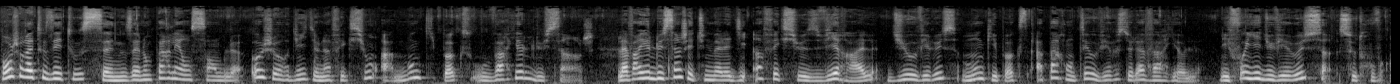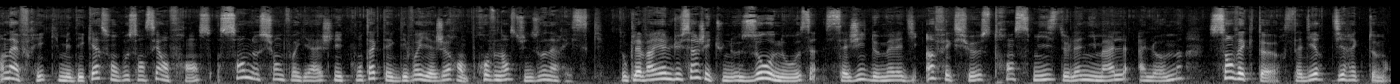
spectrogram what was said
Bonjour à tous et tous, nous allons parler ensemble aujourd'hui de l'infection à monkeypox ou variole du singe. La variole du singe est une maladie infectieuse virale due au virus monkeypox apparenté au virus de la variole. Les foyers du virus se trouvent en Afrique, mais des cas sont recensés en France sans notion de voyage ni de contact avec des voyageurs en provenance d'une zone à risque. Donc la variole du singe est une zoonose, il s'agit de maladies infectieuses transmises de l'animal à l'homme sans vecteur, c'est-à-dire directement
